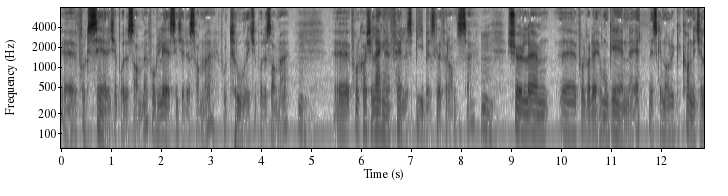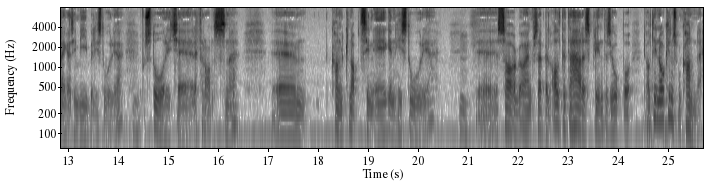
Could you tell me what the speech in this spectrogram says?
Eh, folk ser ikke på det samme, folk leser ikke det samme, folk tror ikke på det samme. Mm. Eh, folk har ikke lenger en felles bibelsk referanse. Mm. Selv eh, folk av det homogene, etniske Norge kan ikke lenger sin bibelhistorie. Mm. Forstår ikke referansene. Eh, kan knapt sin egen historie. Mm. Eh, sagaen, f.eks. Alt dette her splinter seg opp, og det er alltid noen som kan det.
